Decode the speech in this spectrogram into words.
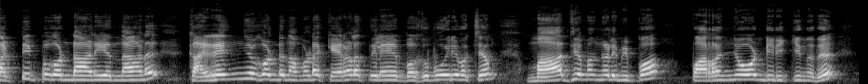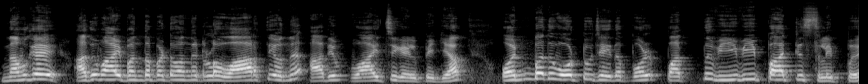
തട്ടിപ്പ് കൊണ്ടാണ് എന്നാണ് കരഞ്ഞുകൊണ്ട് നമ്മുടെ കേരളത്തിലെ ബഹുഭൂരിപക്ഷം മാധ്യമങ്ങളും ഇപ്പോൾ പറഞ്ഞുകൊണ്ടിരിക്കുന്നത് നമുക്ക് അതുമായി ബന്ധപ്പെട്ട് വന്നിട്ടുള്ള വാർത്തയൊന്ന് ആദ്യം വായിച്ച് കേൾപ്പിക്കാം. ഒൻപത് വോട്ടു ചെയ്തപ്പോൾ പത്ത് വി വി പാറ്റ് സ്ലിപ്പ്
